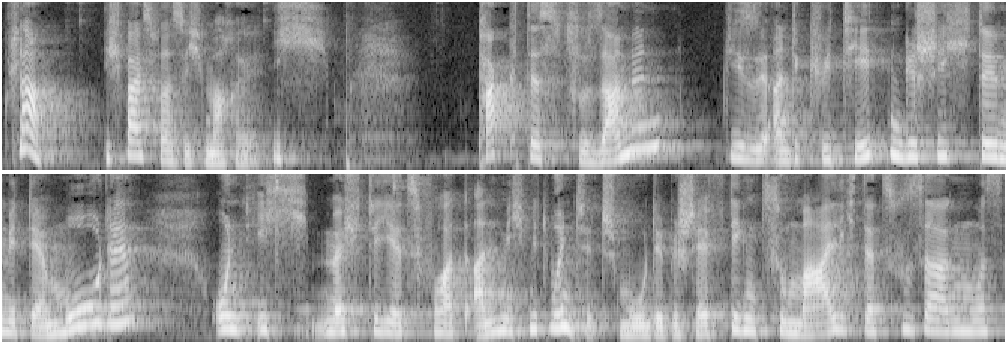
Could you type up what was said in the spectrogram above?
Klar, ich weiß, was ich mache. Ich pack das zusammen, diese Antiquitätengeschichte mit der Mode und ich möchte jetzt fortan mich mit Vintage-Mode beschäftigen, zumal ich dazu sagen muss,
